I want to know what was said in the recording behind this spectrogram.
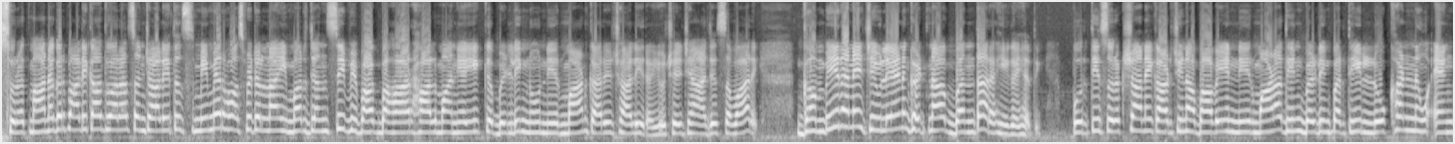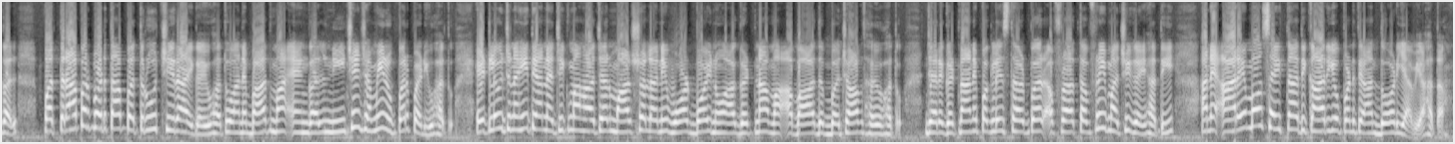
સુરત મહાનગરપાલિકા દ્વારા સંચાલિત સ્મીમેર હોસ્પિટલના ઇમરજન્સી વિભાગ બહાર હાલ માન્ય એક બિલ્ડિંગનું નિર્માણ કાર્ય ચાલી રહ્યું છે, જ્યાં આજે સવારે ગંભીર અને જીવલેણ ઘટના બનતા રહી ગઈ હતી. પૂરતી સુરક્ષા અને કાળજીના અભાવે નિર્માણાધીન બિલ્ડિંગ પરથી લોખંડનું એંગલ પતરા પર પડતા પતરું ચિરાઈ ગયું હતું અને બાદમાં એંગલ નીચે જમીન ઉપર પડ્યું હતું. એટલું જ નહીં, ત્યાં નજીકમાં હાજર માર્શલ અને વોર્ડ બોયનો આ ઘટનામાં અબાદ બચાવ થયો હતો. જ્યારે ઘટનાને પગલે સ્થળ પર અફરાતફરી મચી ગઈ હતી અને આરએમઓ સહિતના અધિકારીઓ પણ ત્યાં દોડી આવ્યા હતા.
